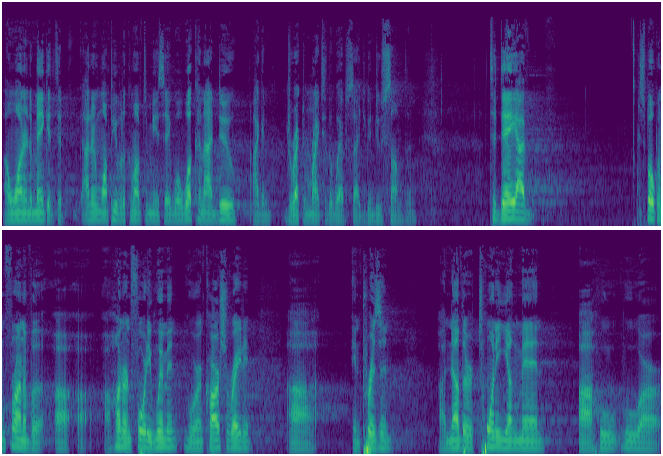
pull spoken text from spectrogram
I wanted to make it that I didn't want people to come up to me and say, Well, what can I do? I can direct them right to the website. You can do something. Today, I've spoke in front of a, a, a 140 women who are incarcerated uh, in prison, another 20 young men uh, who, who are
